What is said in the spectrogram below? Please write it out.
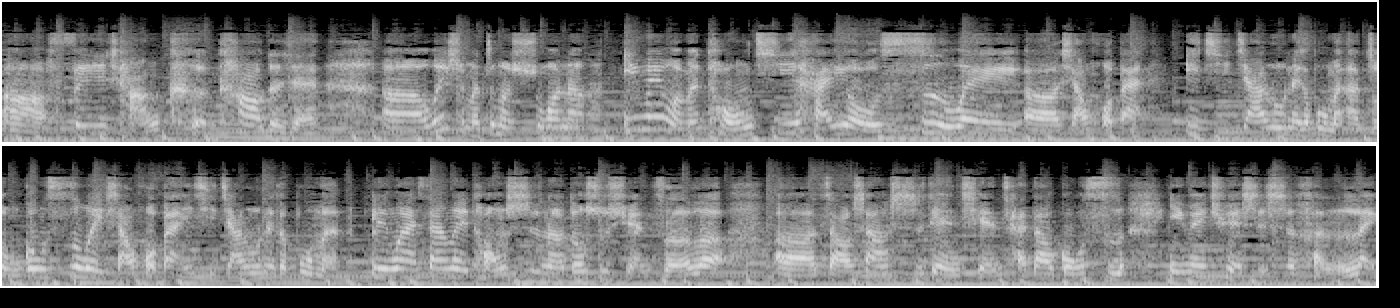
啊非常可靠的人。呃，为什么这么说呢？因为我们同期还有四位呃小伙伴一起加入那个部门啊，总共四位小伙伴一起加入那个部门。另外三位同事呢，都是选择了呃早上十点前才到公司，因为确实是很累。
